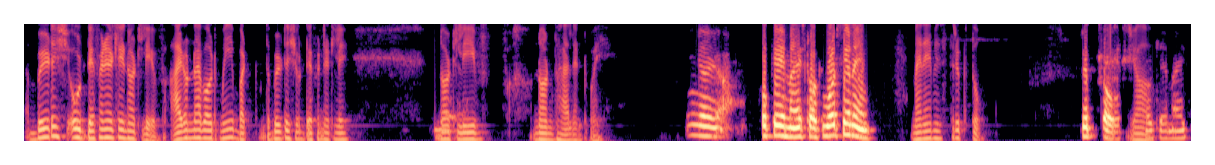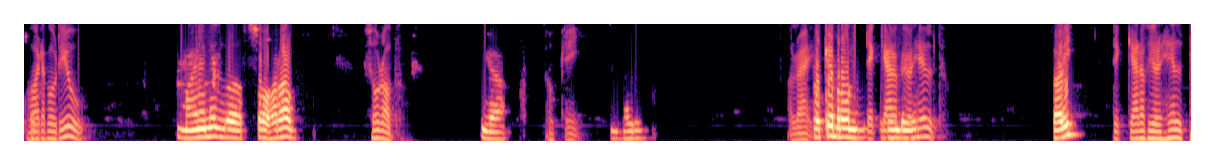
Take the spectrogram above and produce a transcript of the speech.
The British would definitely not leave. I don't know about me, but the British would definitely not leave non-violent way. Yeah, yeah. Okay, nice talk. What's your name? My name is Tripto. Tripto. Yeah. Okay, nice. What about you? My name is uh, Sohrab. Saurav. Yeah. Okay. All right. Okay, bro. Take care of your health. Sorry. Take care of your health.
